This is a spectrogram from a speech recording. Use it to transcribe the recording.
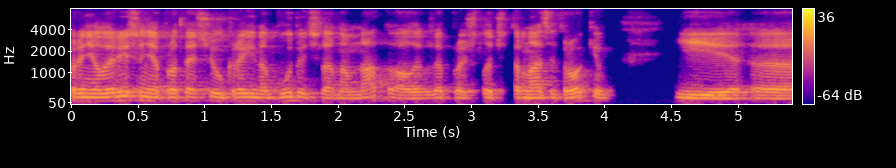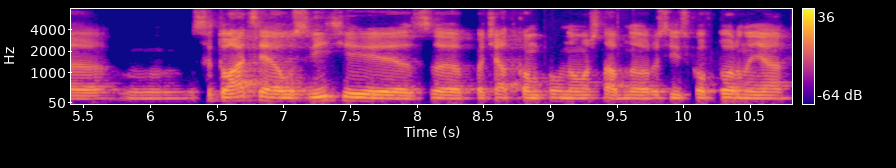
прийняли рішення про те, що Україна буде членом НАТО, але вже пройшло 14 років. І ситуація у світі з початком повномасштабного російського вторгнення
